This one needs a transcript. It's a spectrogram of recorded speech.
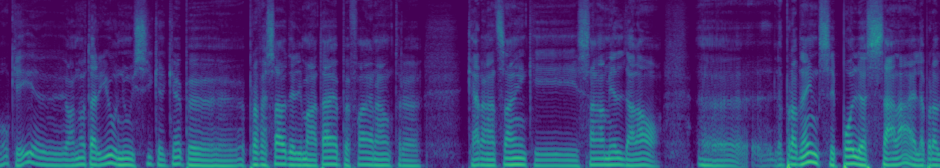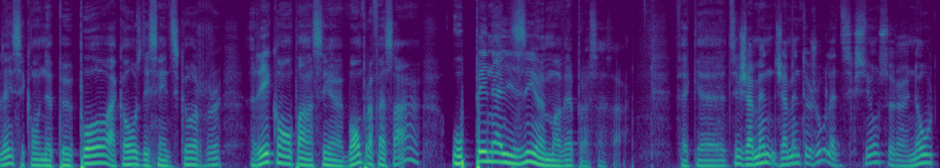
OK, euh, en Ontario, nous ici, quelqu'un peut. Un professeur d'élémentaire peut faire entre 45 et 100 000 euh, le problème, c'est pas le salaire. Le problème, c'est qu'on ne peut pas, à cause des syndicats, récompenser un bon professeur ou pénaliser un mauvais professeur. Fait que, tu sais, j'amène, toujours la discussion sur un autre,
